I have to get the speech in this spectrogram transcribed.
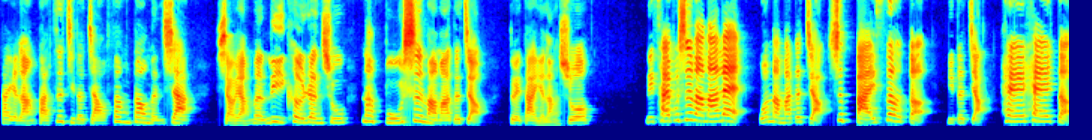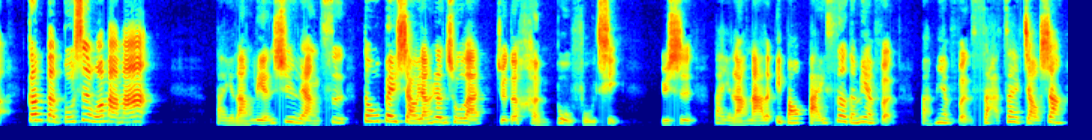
大野狼把自己的脚放到门下，小羊们立刻认出那不是妈妈的脚，对大野狼说：“你才不是妈妈嘞！我妈妈的脚是白色的，你的脚黑黑的，根本不是我妈妈。”大野狼连续两次都被小羊认出来，觉得很不服气，于是。大野狼拿了一包白色的面粉，把面粉撒在脚上，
